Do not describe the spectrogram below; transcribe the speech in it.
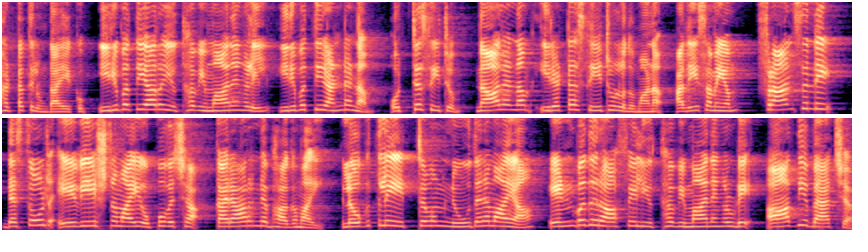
ഘട്ടത്തിലുണ്ടായേക്കും. ഇരുപത്തിയാറ് യുദ്ധവിമാനങ്ങളിൽ ഇരുപത്തിരണ്ടെണ്ണം ഒറ്റ സീറ്റും നാലെണ്ണം ഇരട്ട സീറ്റുള്ളതുമാണ്. അതേസമയം ഫ്രാൻസിന്റെ ഡെസോൾട്ട് ഏവിയേഷനുമായി ഒപ്പുവെച്ച കരാറിന്റെ ഭാഗമായി ലോകത്തിലെ ഏറ്റവും നൂതനമായ എൺപത് റാഫേൽ യുദ്ധവിമാനങ്ങളുടെ ആദ്യ ബാച്ച്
